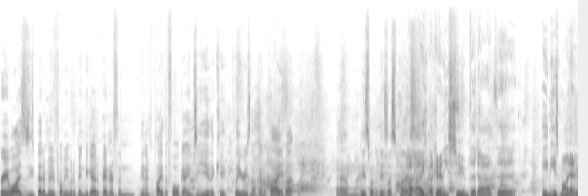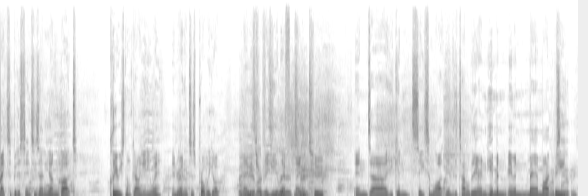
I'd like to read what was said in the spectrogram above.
career-wise, his better move probably would have been to go to Penrith and you know play the four games a year that Cleary's not going to play. But um, it is what it is, I suppose. I, I, I can only assume that uh, the in his mind, and it makes a bit of sense. He's only young, but Cleary's not going anywhere, and Reynolds has probably got A maybe year left, a year yeah, left, maybe two, and uh, he can see some light at the end of the tunnel there. And him and him and Mam might Absolutely. be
